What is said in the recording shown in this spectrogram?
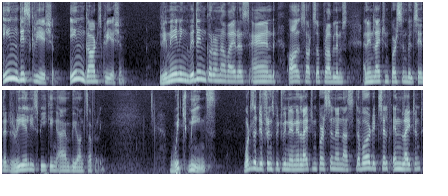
in this creation, in God's creation remaining within coronavirus and all sorts of problems, an enlightened person will say that really speaking, I am beyond suffering. Which means, what's the difference between an enlightened person and us? The word itself, enlightened,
